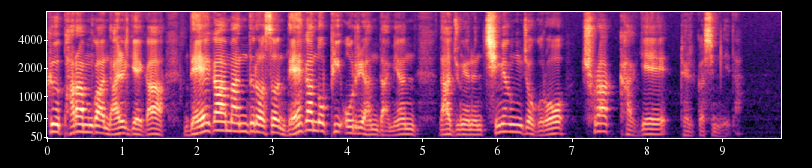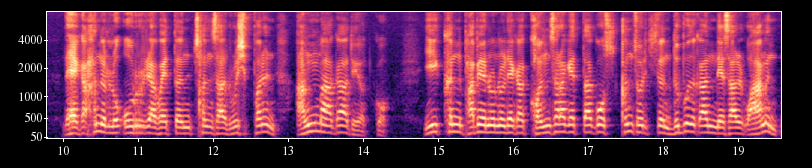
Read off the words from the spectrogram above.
그 바람과 날개가 내가 만들어서 내가 높이 오르려 한다면 나중에는 치명적으로 추락하게 될 것입니다. 내가 하늘로 오르려고 했던 천사 루시퍼는 악마가 되었고 이 큰 바벨론을 내가 건설하겠다고 큰 소리치던 느부갓네살 왕은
